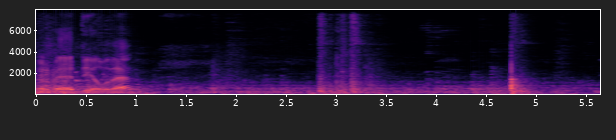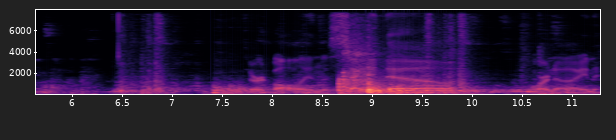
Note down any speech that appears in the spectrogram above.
Not a bad deal with that. Third ball in the second now. 4 9.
